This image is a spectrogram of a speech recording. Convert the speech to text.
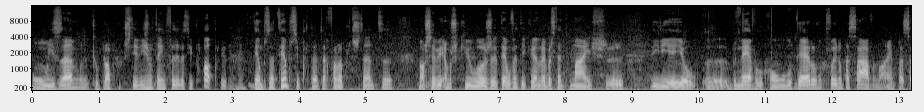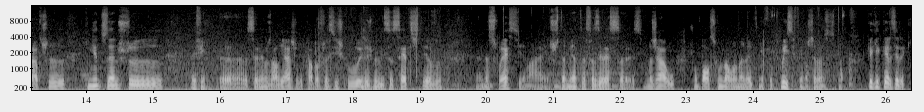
um exame que o próprio cristianismo tem de fazer a si próprio, uhum. tempos a tempos, e portanto a reforma protestante nós sabemos que hoje até o Vaticano é bastante mais, uh, diria eu, benévolo com Lutero do que foi no passado, não é? Passados uh, eh, 500 anos, enfim, sabemos, aliás, o Papa Francisco em 2017 esteve na Suécia, é? Justamente a fazer essa, mas já o João Paulo II de alguma maneira tinha feito isso, enfim, nós sabemos isso. Bom, o que é que eu quero dizer aqui?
